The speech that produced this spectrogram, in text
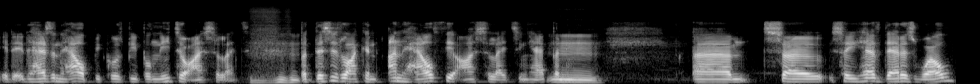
it, it hasn't helped because people need to isolate. but this is like an unhealthy isolating happening. Mm. Um, so so you have that as well,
